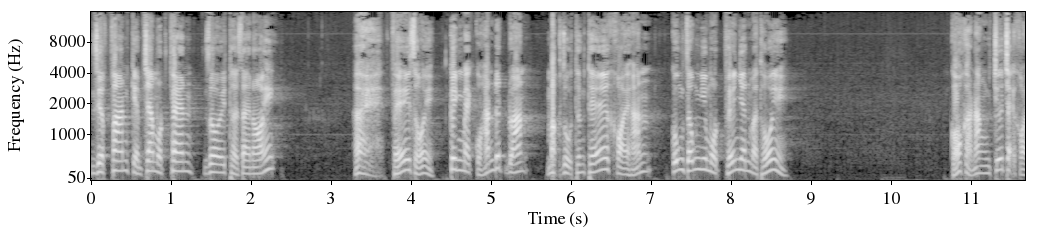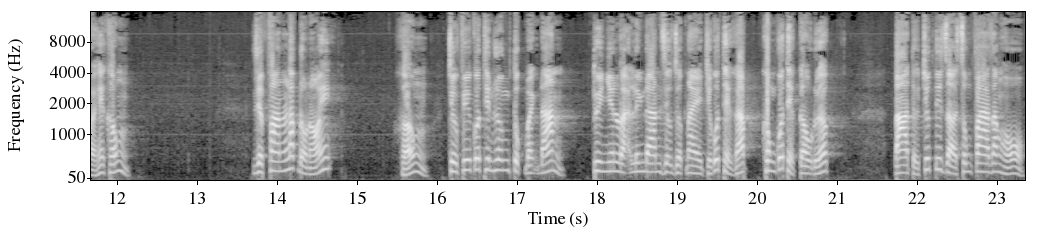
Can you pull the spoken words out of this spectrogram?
Diệp Phan kiểm tra một phen rồi thở dài nói. Ai, phế rồi, kinh mạch của hắn đứt đoạn, mặc dù thương thế khỏi hắn, cũng giống như một phế nhân mà thôi. Có khả năng chữa chạy khỏi hay không? Diệp Phan lắc đầu nói. Không, trừ phi có thiên hương tục mệnh đan. Tuy nhiên loại linh đan diệu dược này chỉ có thể gặp, không có thể cầu được. Ta từ trước tới giờ sông pha giang hồ,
